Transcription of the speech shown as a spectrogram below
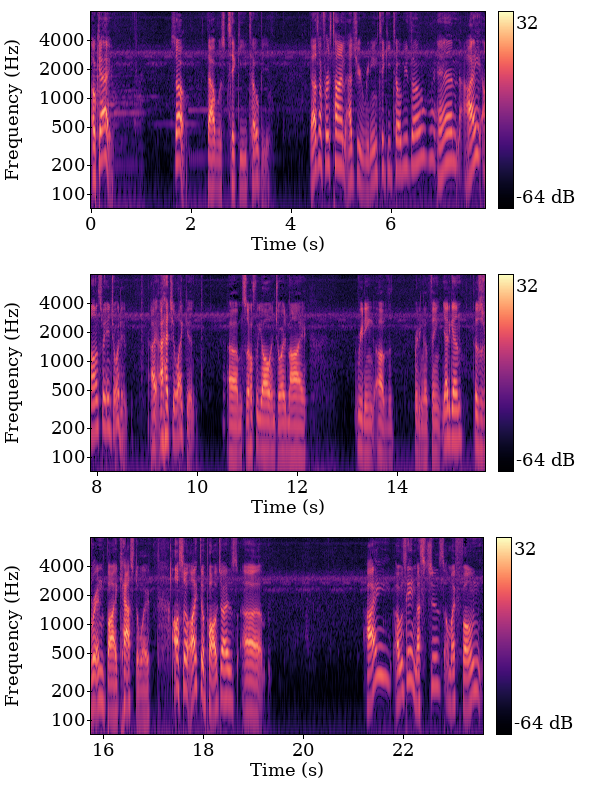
Okay, so that was Ticci Toby. That was my first time actually reading Ticci Toby though, and I honestly enjoyed it. I, I actually like it. Um, so hopefully y'all enjoyed my reading of the reading a thing. Yet again, this was written by Kastoway. Also, I like to apologize. Uh, I I was getting messages on my phone,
